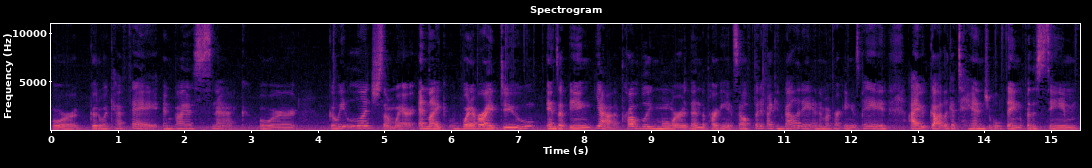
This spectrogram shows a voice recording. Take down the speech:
or go to a cafe and buy a snack or go eat lunch somewhere. And like whatever I do ends up being, yeah, probably more than the parking itself. But if I can validate and then my parking is paid, I got like a tangible thing for the same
